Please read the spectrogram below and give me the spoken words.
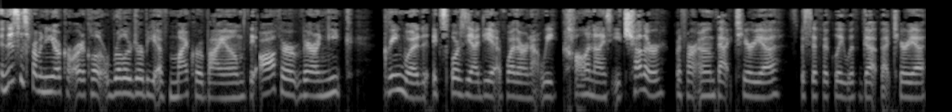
And this is from a New Yorker article, Roller Derby of Microbiome. The author Veronique Greenwood explores the idea of whether or not we colonize each other with our own bacteria, specifically with gut bacteria.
